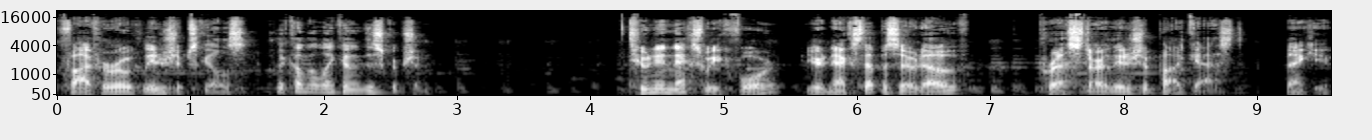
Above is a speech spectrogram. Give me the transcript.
Five Heroic Leadership Skills, click on the link in the description. Tune in next week for your next episode of Press Start Leadership Podcast. Thank you.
